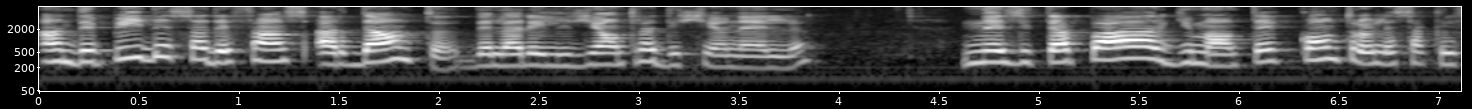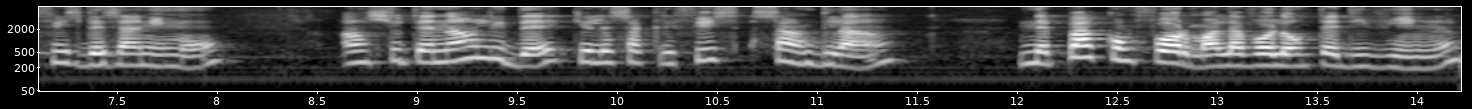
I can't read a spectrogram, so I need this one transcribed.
en dépit de sa défense ardente de la religion traditionnelle, n'hésita pas à argumenter contre le sacrifice des animaux en soutenant l'idée que le sacrifice sanglant n'est pas conforme à la volonté divine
